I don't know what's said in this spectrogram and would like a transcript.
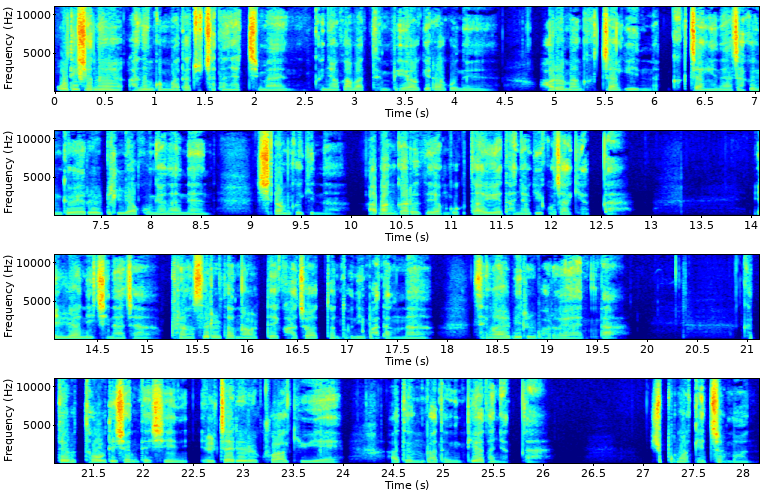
오디션을 하는 곳마다 쫓아다녔지만 그녀가 맡은 배역이라고는 허름한 극장인, 극장이나 작은 교회를 빌려 공연하는 실험극이나 아방가르드 연극 따위의 단역이 고작이었다. 1년이 지나자 프랑스를 떠나올 때 가져왔던 돈이 바닥나 생활비를 벌어야 했다. 그때부터 오디션 대신 일자리를 구하기 위해 아등바등 뛰어다녔다. 슈퍼마켓 점원,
